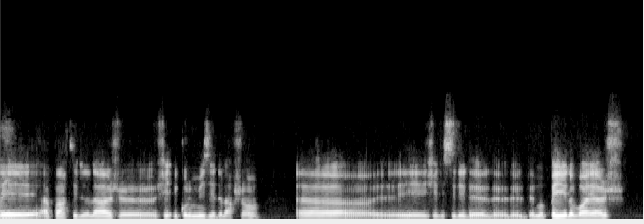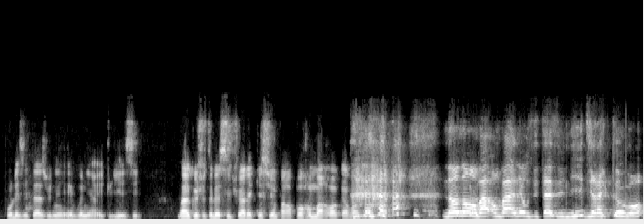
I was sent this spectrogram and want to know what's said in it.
Et à partir de là, j'ai économisé de l'argent. Euh, et j'ai décidé de, de, de, me payer le voyage pour les États-Unis et venir étudier ici. bah, que je te laisse si tu as des questions par rapport au Maroc avant. non, non, on va, on va aller aux États-Unis directement.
